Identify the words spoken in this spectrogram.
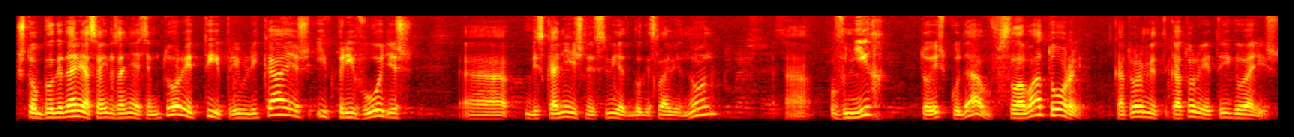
что благодаря своим занятиям Торы ты привлекаешь и приводишь бесконечный свет благословен он в них, то есть куда? В слова Торы, которыми, которые ты говоришь.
